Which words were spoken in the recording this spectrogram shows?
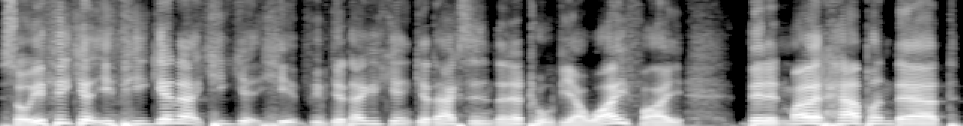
So if he can, if he can, he, get, he if the attacker can get access in the network via Wi-Fi, then it might happen that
